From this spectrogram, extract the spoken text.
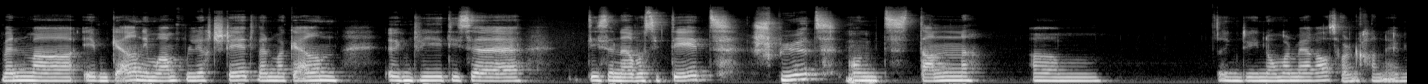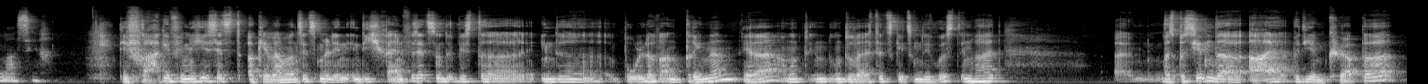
wenn man eben gern im Rampenlicht steht, wenn man gern irgendwie diese, diese Nervosität spürt und dann ähm, irgendwie nochmal mehr rausholen kann eben aus sich. Die Frage für mich ist jetzt, okay, wenn wir uns jetzt mal in, in dich reinversetzen und du bist da in der Boulderwand drinnen, ja, und, und du weißt, jetzt geht's um die Wurst in Wahrheit. Ähm, Was passiert denn da A, bei dir im Körper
